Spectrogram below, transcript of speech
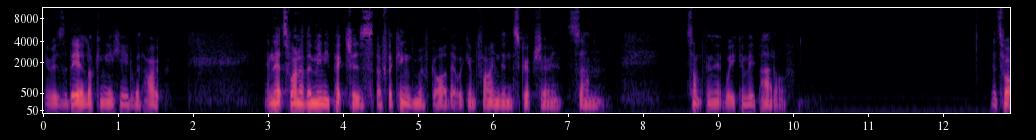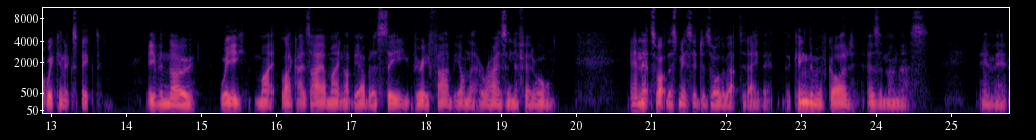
He was there looking ahead with hope. And that's one of the many pictures of the kingdom of God that we can find in Scripture. It's um, something that we can be part of. It's what we can expect, even though we might, like Isaiah, might not be able to see very far beyond the horizon, if at all. And that's what this message is all about today that the kingdom of God is among us and that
